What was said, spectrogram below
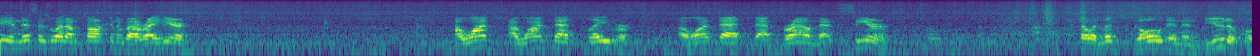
See, and this is what I'm talking about right here. I want I want that flavor. I want that that brown, that sear. So it looks golden and beautiful.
